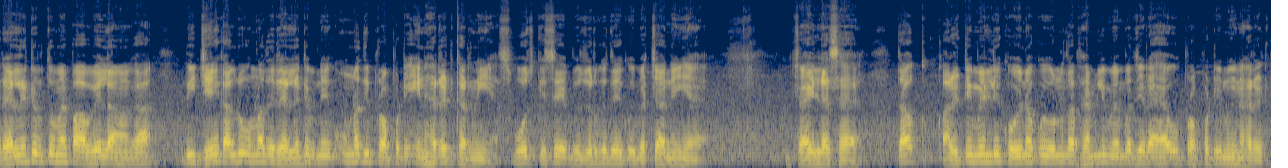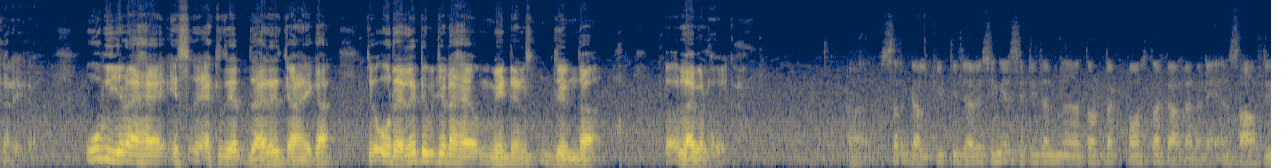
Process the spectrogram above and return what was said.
ਰਿਲੇਟਿਵ ਤੋਂ ਮੈਂ ਭਾਵੇਂ ਲਾਵਾਂਗਾ ਵੀ ਜੇ ਕੱਲ੍ਹ ਨੂੰ ਉਹਨਾਂ ਦੇ ਰਿਲੇਟਿਵ ਨੇ ਉਹਨਾਂ ਦੀ ਪ੍ਰਾਪਰਟੀ ਇਨਹੈਰਿਟ ਕਰਨੀ ਹੈ ਸਪੋਜ਼ ਕਿਸੇ ਬਜ਼ੁਰਗ ਦੇ ਕੋਈ ਬੱਚਾ ਨਹੀਂ ਹੈ ਚਾਈਲਡਲੈਸ ਹੈ, ਤਾਂ ਅਲਟੀਮੇਟਲੀ ਕੋਈ ਨਾ ਕੋਈ ਉਹਨਾਂ ਦਾ ਫੈਮਿਲੀ ਮੈਂਬਰ ਜਿਹੜਾ ਹੈ ਉਹ ਪ੍ਰਾਪਰਟੀ ਨੂੰ ਇਨਹੈਰਿਟ ਕਰੇਗਾ। ਉਹ ਵੀ ਜਿਹੜਾ ਹੈ ਇਸ ਐਕਟ ਦੇ ਦਾਇਰੇ 'ਚ ਆਏਗਾ ਤੇ ਉਹ ਰਿਲੇਟਿਵ ਜਿਹੜਾ ਹੈ ਮੇਨਟੇਨੈਂਸ ਦੇਣ ਦਾ ਲਾਇਬਲ ਹੋਏਗਾ। ਸਰ ਗੱਲ ਕੀਤੀ ਜਾਵੇ ਸੀਨੀਅਰ ਸਿਟੀਜ਼ਨ ਤੁਹਾਡੇ ਤੱਕ ਪਹੁੰਚਦਾ ਕਰ ਲੈਂਦੇ ਨੇ ਇਨਸਾਫ ਦੀ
